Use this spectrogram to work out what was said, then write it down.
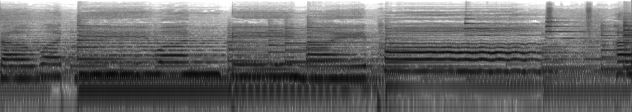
สวัสดีวันปีใหม่พาให้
